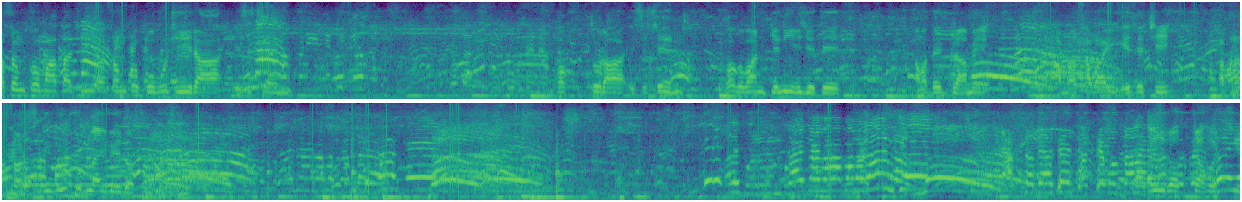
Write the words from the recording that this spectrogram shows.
অসংখ্য মাতাজি, অসংখ্য প্রভুজিরা এসেছেন। ভক্তরা এসেছেন ভগবানকে নিয়ে যেতে আমাদের গ্রামে। আমরা সবাই এসেছি। আপনারা সরাসরি ইউটিউব লাইভে দর্শন করছেন। এই রথটা হচ্ছে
